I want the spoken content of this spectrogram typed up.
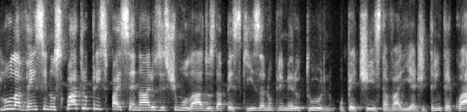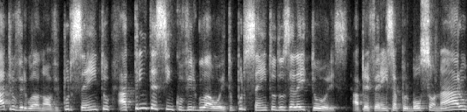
Lula vence nos quatro principais cenários estimulados da pesquisa no primeiro turno. O petista varia de 34,9% a 35,8% dos eleitores. A preferência por Bolsonaro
